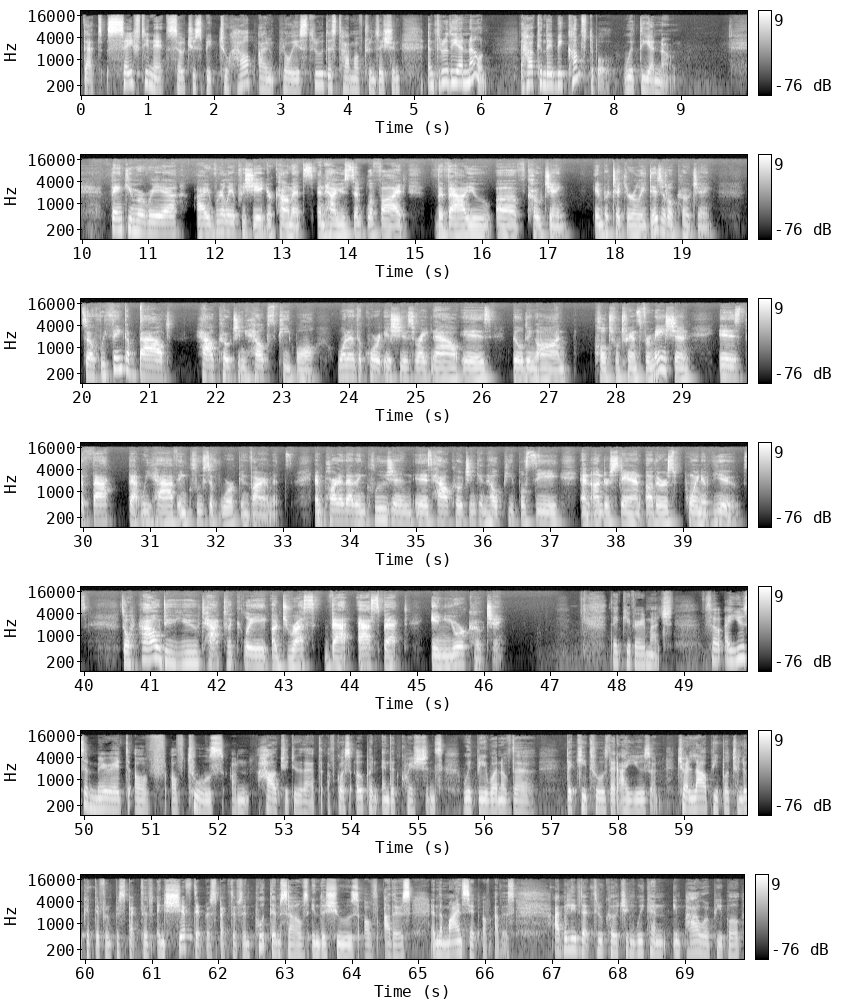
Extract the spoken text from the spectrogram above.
that safety net, so to speak, to help our employees through this time of transition and through the unknown. How can they be comfortable with the unknown? Thank you, Maria. I really appreciate your comments and how you simplified the value of coaching in particularly digital coaching. So if we think about how coaching helps people, one of the core issues right now is building on cultural transformation is the fact that we have inclusive work environments. And part of that inclusion is how coaching can help people see and understand others' point of views. So, how do you tactically address that aspect in your coaching? Thank you very much. So I use a myriad of, of tools on how to do that. Of course, open-ended questions would be one of the the key tools that I use on, to allow people to look at different perspectives and shift their perspectives and put themselves in the shoes of others and the mindset of others. I believe that through coaching we can empower people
